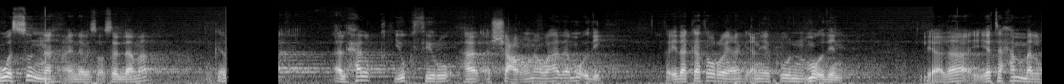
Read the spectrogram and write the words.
هو السنة عن النبي صلى الله عليه وسلم الحلق يكثر الشعر هنا وهذا مؤذي فإذا كثر يعني يكون مؤذن. لهذا يتحمل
